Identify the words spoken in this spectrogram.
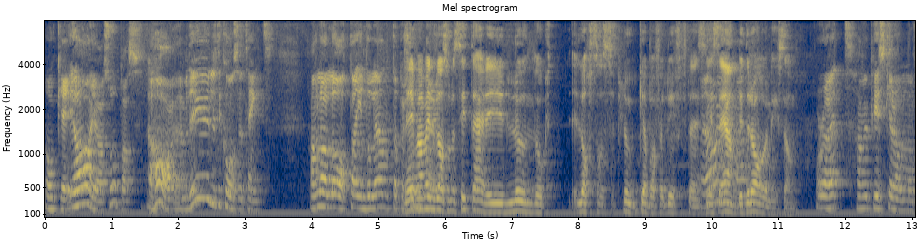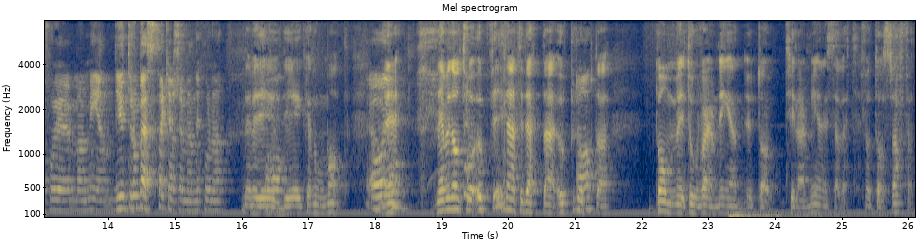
Okej, ja, ja, så pass. Jaha, men det är ju lite konstigt tänkt. Han vill ha lata, indolenta personer. Nej, man vill de som sitter här i Lund och låtsas plugga bara för att lyfta Ja, ja, CSN-bidrag liksom. Alright, han vill piska dem och få med armén. Det är ju inte de bästa kanske människorna. Nej, men det, är, Ja. det är kanonmat. Ja, nej, nej, men de två uppviglarna till detta upprop då, de tog värvningen utav, till armén istället för att ta straffet.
